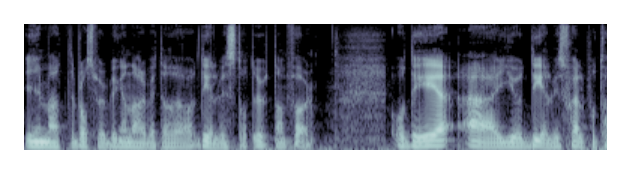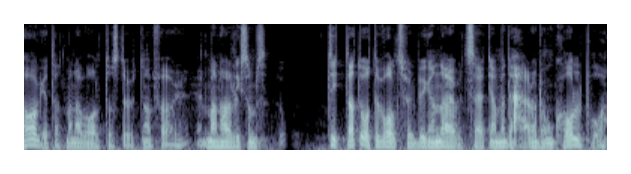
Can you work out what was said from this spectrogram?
i och med att det brottsförebyggande arbetet har delvis stått utanför. Och det är ju delvis självpåtaget att man har valt att stå utanför. Man har liksom tittat åt det våldsförebyggande arbetet och sagt att ja, men det här har de koll på.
